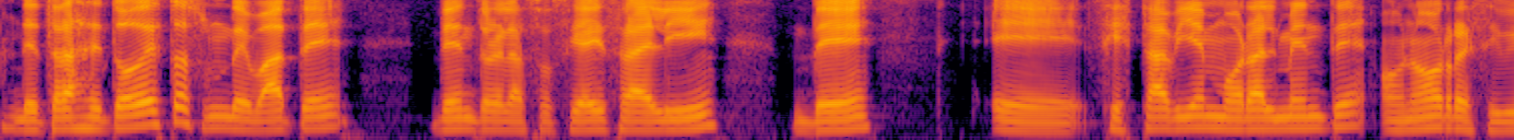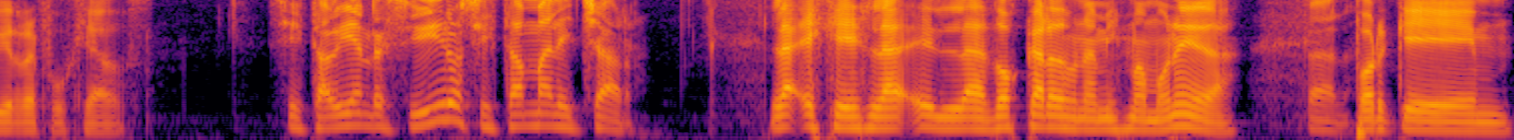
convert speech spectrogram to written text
detrás de todo esto es un debate dentro de la sociedad israelí de eh, si está bien moralmente o no recibir refugiados. Si está bien recibir o si está mal echar. es que es las dos caras de una misma moneda. Porque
